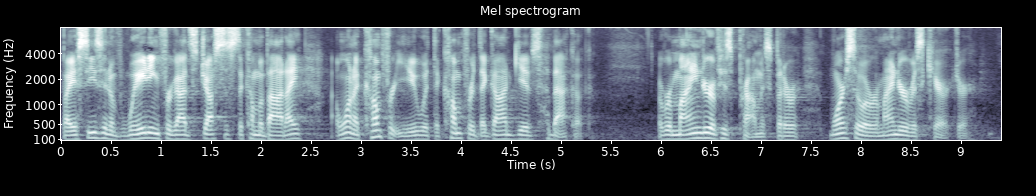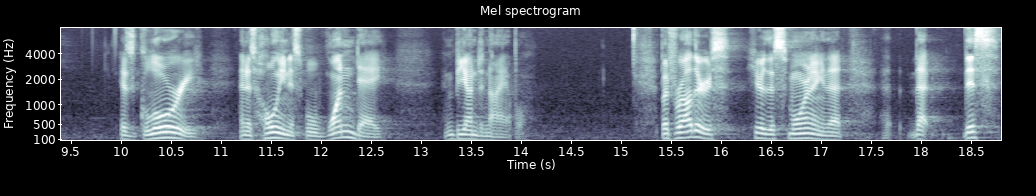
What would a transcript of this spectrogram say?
by a season of waiting for God's justice to come about, I, I want to comfort you with the comfort that God gives Habakkuk a reminder of his promise, but a, more so a reminder of his character. His glory and his holiness will one day be undeniable. But for others here this morning, that, that this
